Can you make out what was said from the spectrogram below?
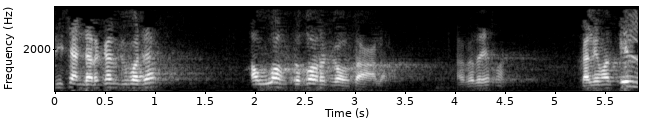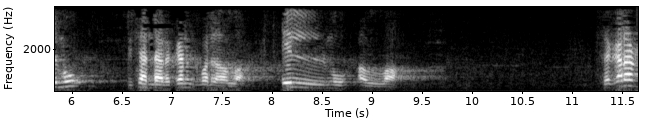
disandarkan kepada Allah Taala. Apa kata Kalimat ilmu disandarkan kepada Allah. Ilmu Allah. Sekarang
